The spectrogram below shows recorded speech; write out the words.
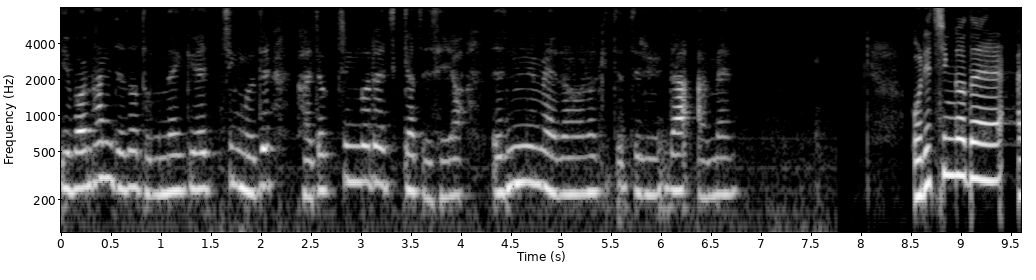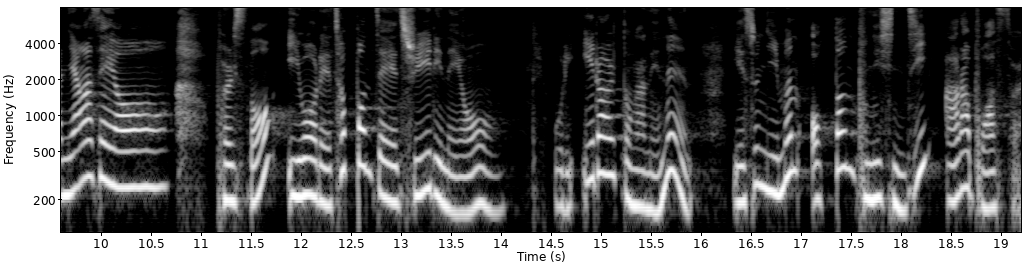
이번 한 주도 동네교회 친구들, 가족 친구를 지켜주세요. 예수님의 이름으로 기도드립니다. 아멘. 우리 친구들, 안녕하세요. 벌써 2월의 첫 번째 주일이네요. 우리 1월 동안에는 예수님은 어떤 분이신지 알아보았어요.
